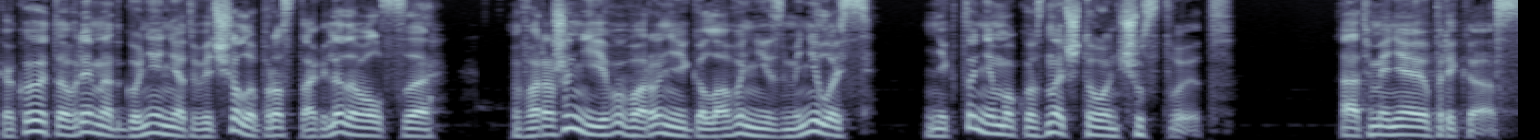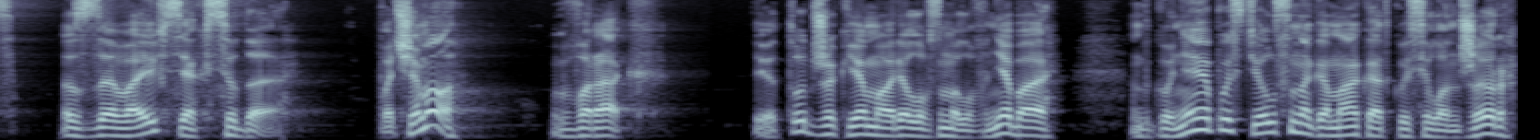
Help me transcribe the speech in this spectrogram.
Какое-то время Дгуней не отвечал и просто оглядывался. Выражение его вороньей головы не изменилось, никто не мог узнать, что он чувствует. «Отменяю приказ. Сзывай всех сюда». «Почему?» «Враг». И тут же Кьяма Орел взмыл в небо. Дгуняй опустился на гамак и откусил анжир.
